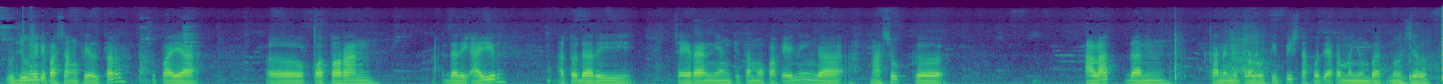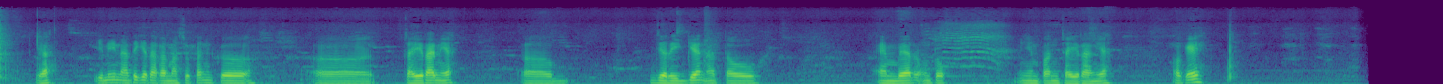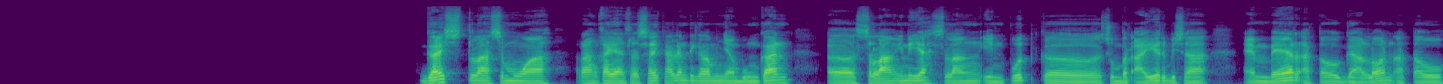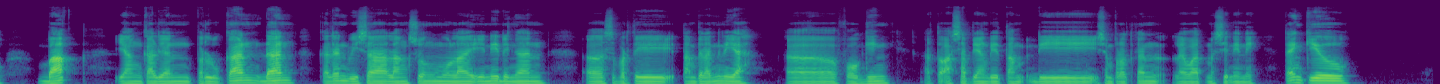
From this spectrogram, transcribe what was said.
ujungnya dipasang filter supaya eh, kotoran dari air atau dari cairan yang kita mau pakai ini enggak masuk ke alat dan karena ini terlalu tipis takutnya akan menyumbat nozzle ya. Ini nanti kita akan masukkan ke eh, cairan ya. Eh, jerigen atau ember untuk menyimpan cairan ya. Oke guys setelah semua rangkaian selesai kalian tinggal menyambungkan uh, selang ini ya selang input ke sumber air bisa ember atau galon atau bak yang kalian perlukan dan kalian bisa langsung mulai ini dengan uh, seperti tampilan ini ya uh, fogging atau asap yang disemprotkan lewat mesin ini. Thank you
